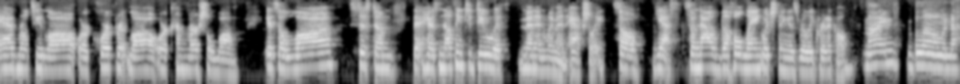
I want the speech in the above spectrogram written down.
admiralty law or corporate law or commercial law. It's a law system that has nothing to do with men and women, actually. So, yes. So now the whole language thing is really critical. Mind blown.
